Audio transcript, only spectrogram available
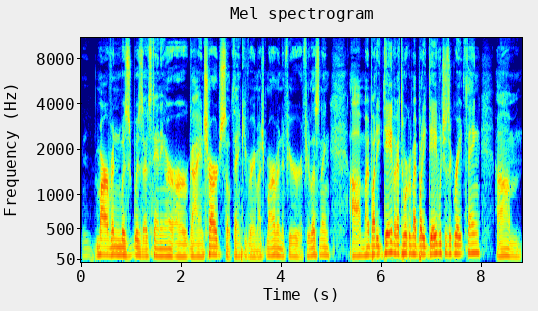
Marvin was was outstanding, our, our guy in charge. So thank you very much, Marvin, if you're if you're listening. Uh, my buddy Dave, I got to work with my buddy Dave, which was a great thing. Um,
